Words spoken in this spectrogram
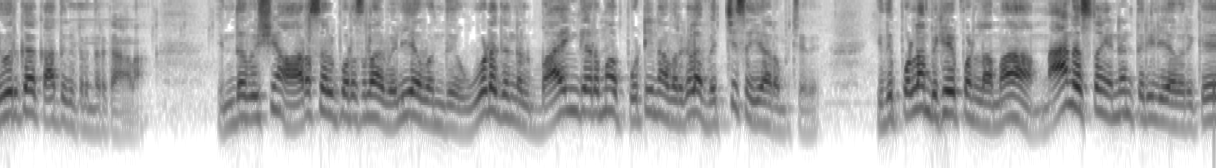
இவருக்காக காத்துக்கிட்டு இருந்திருக்காங்களாம். இந்த விஷயம் அரசல் புரசலாக வெளியே வந்து ஊடகங்கள் பயங்கரமாக புட்டின் அவர்களை வச்சு செய்ய ஆரம்பிச்சது. இது போலாம் பிஹேவ் பண்ணலாமா? மேனஸ்னா என்னன்னு தெரியலையே அவருக்கு.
